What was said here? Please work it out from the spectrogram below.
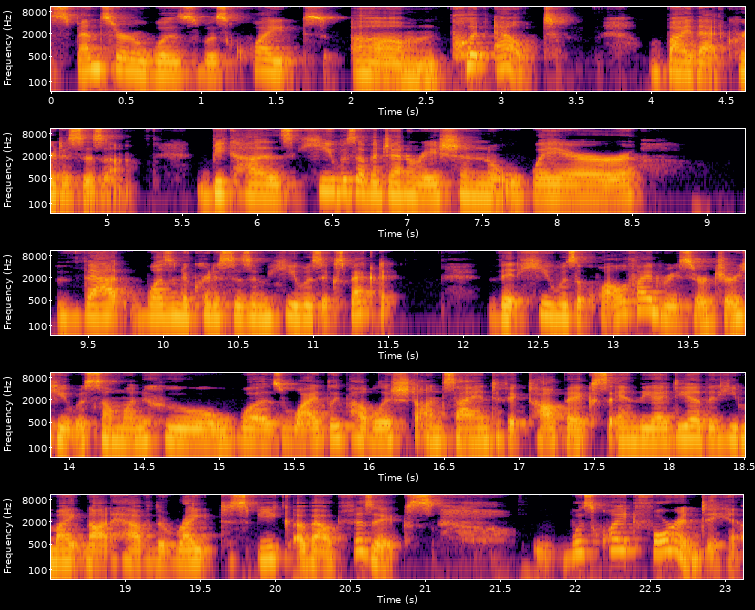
Spencer was was quite um, put out by that criticism because he was of a generation where that wasn't a criticism he was expecting. That he was a qualified researcher, he was someone who was widely published on scientific topics, and the idea that he might not have the right to speak about physics was quite foreign to him.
